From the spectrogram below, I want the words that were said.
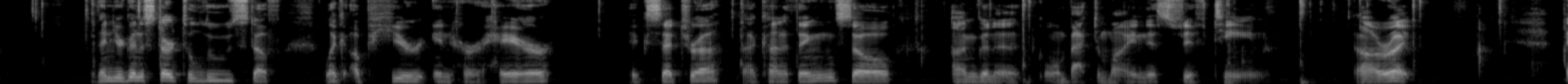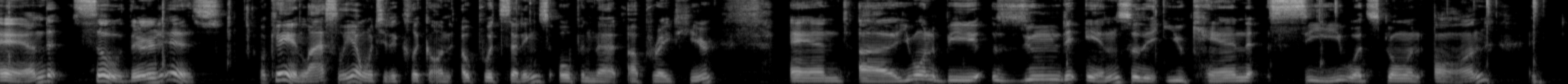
then you're going to start to lose stuff like up here in her hair, etc. That kind of thing. So I'm going to go on back to minus 15. All right. And so there it is. Okay, and lastly, I want you to click on Output Settings, open that up right here. And uh, you want to be zoomed in so that you can see what's going on.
